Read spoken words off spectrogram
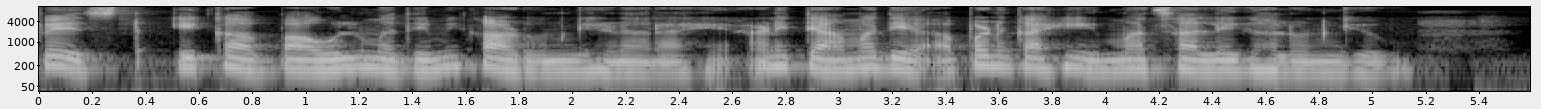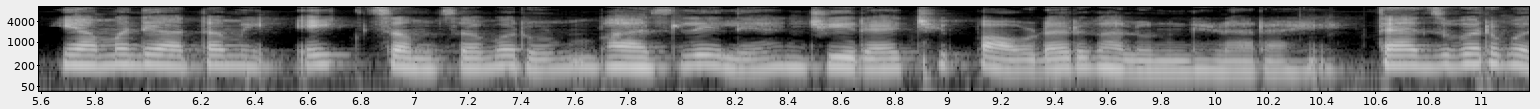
पेस्ट एका बाउलमध्ये मी काढून घेणार आहे आणि त्यामध्ये आपण काही मसाले घालून घेऊ. यामध्ये आता मी एक चमचा भरून भाजलेल्या जिऱ्याची पावडर घालून घेणार आहे. त्याचबरोबर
